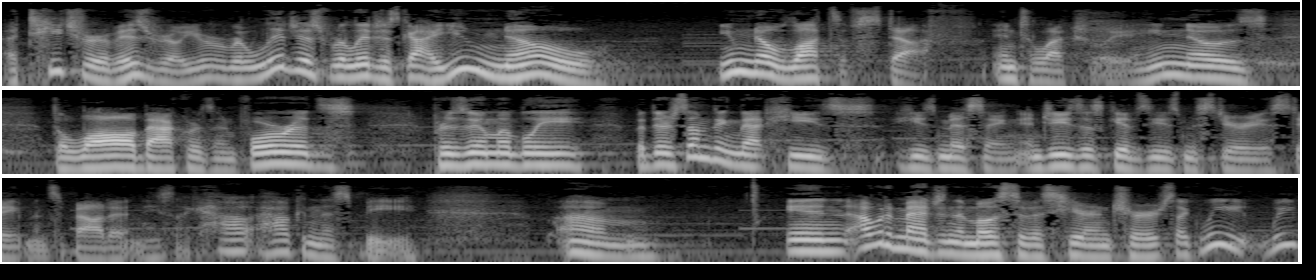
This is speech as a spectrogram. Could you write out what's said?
a teacher of Israel. You're a religious, religious guy. You know, you know lots of stuff intellectually. He knows the law backwards and forwards, presumably, but there's something that he's, he's missing. And Jesus gives these mysterious statements about it. And he's like, how, how can this be? Um, and I would imagine that most of us here in church, like, we, we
